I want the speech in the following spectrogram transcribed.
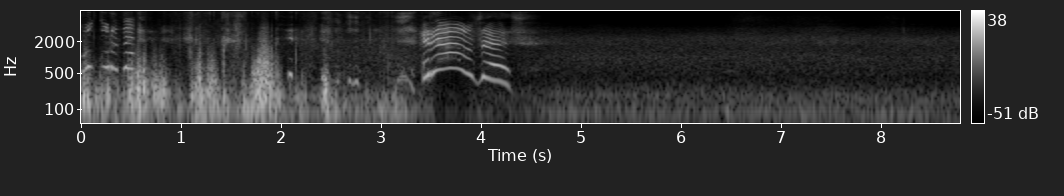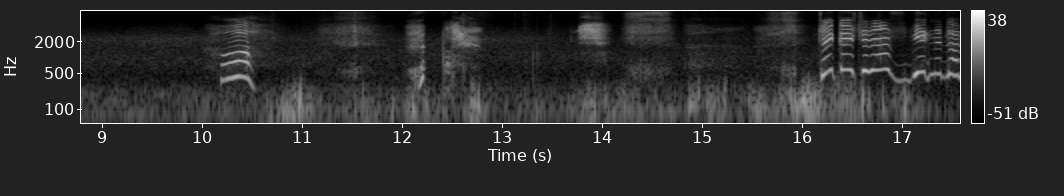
O kurde! Ramzes! O! Czekaj, jeszcze raz zbiegnę dla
